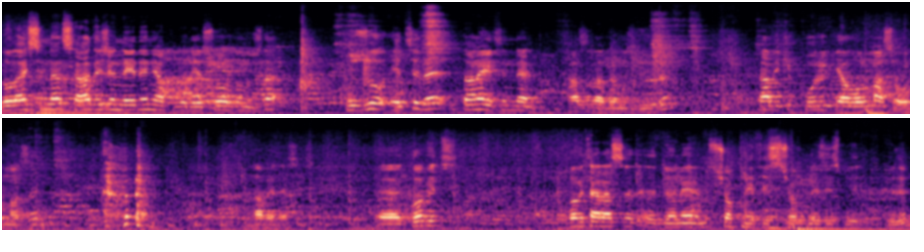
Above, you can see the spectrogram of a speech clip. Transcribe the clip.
Dolayısıyla sadece neyden yapılıyor diye sorduğunuzda kuzu eti ve dana etinden hazırladığımız bir ürün. Tabii ki kuyruk yağı olmazsa olmazı. Affedersiniz. Ee, Gobit, Gobit arası e, dönerimiz çok nefis, çok leziz bir ürün.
